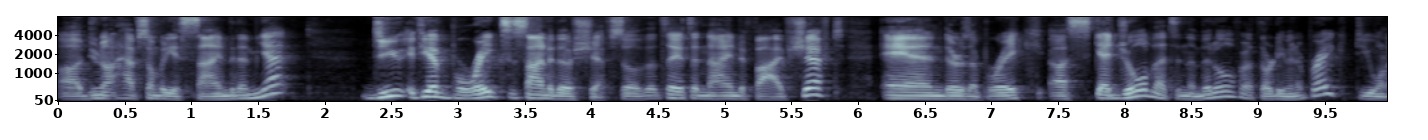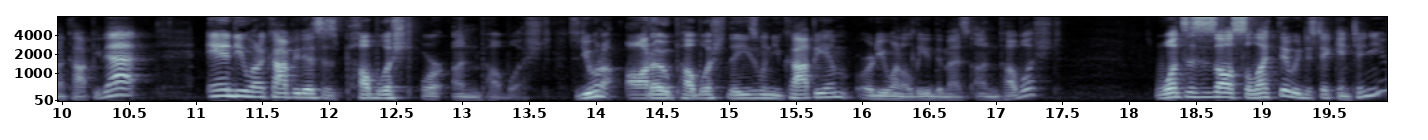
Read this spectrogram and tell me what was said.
uh, do not have somebody assigned to them yet? Do you if you have breaks assigned to those shifts so let's say it's a nine to five shift and there's a break uh, scheduled that's in the middle for a 30 minute break do you want to copy that? And do you want to copy this as published or unpublished? So do you want to auto publish these when you copy them or do you want to leave them as unpublished? Once this is all selected we just hit continue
